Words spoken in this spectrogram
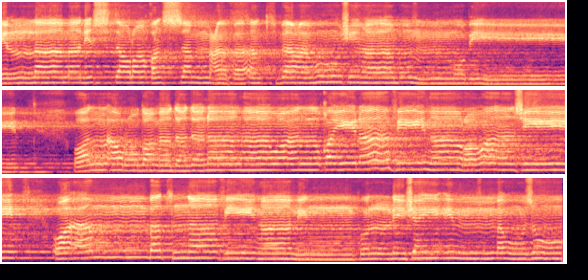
إلا من استرق السمع فأتبعه شهاب مبين. والأرض مددناها وألقينا فيها رواسي وأنبتنا فيها من كل شيء موزون.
